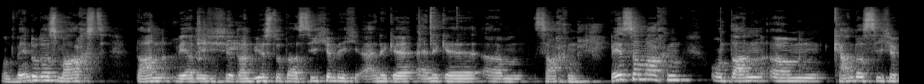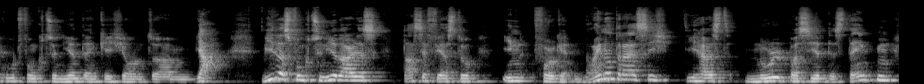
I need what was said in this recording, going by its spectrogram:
und wenn du das machst, dann werde ich, dann wirst du da sicherlich einige, einige ähm, Sachen besser machen und dann ähm, kann das sicher gut funktionieren, denke ich. Und ähm, ja, wie das funktioniert alles, das erfährst du in Folge 39, die heißt Null basiertes Denken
